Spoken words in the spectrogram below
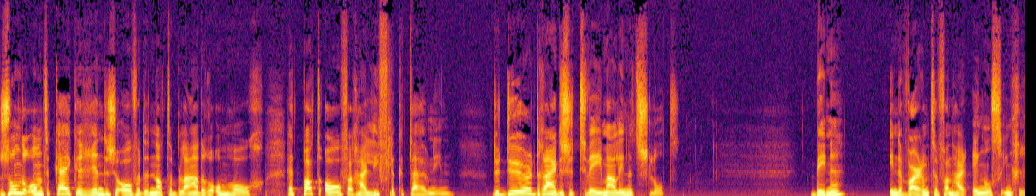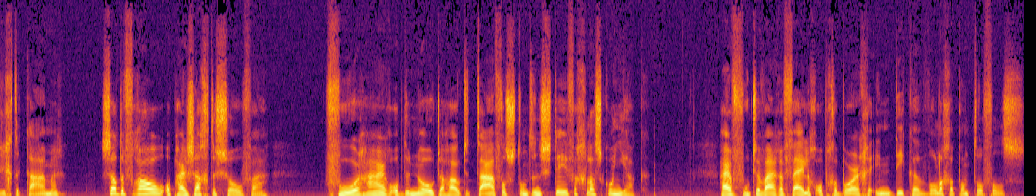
Zonder om te kijken rende ze over de natte bladeren omhoog, het pad over haar lieflijke tuin in. De deur draaide ze tweemaal in het slot. Binnen, in de warmte van haar Engels ingerichte kamer, zat de vrouw op haar zachte sofa. Voor haar op de notenhouten tafel stond een stevig glas cognac. Haar voeten waren veilig opgeborgen in dikke, wollige pantoffels.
